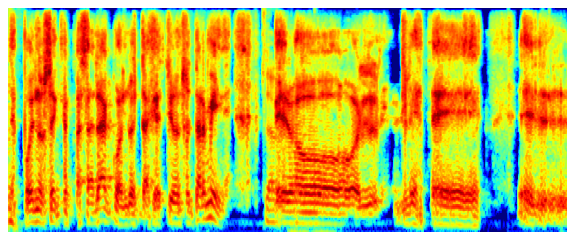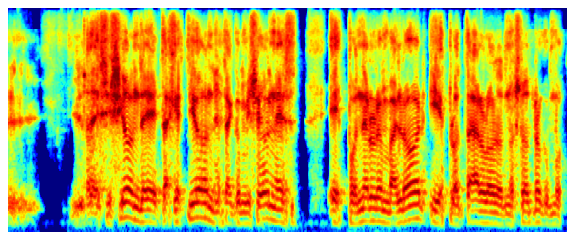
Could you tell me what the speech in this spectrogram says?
Después no sé qué pasará cuando esta gestión se termine. Pero este, la decisión de esta gestión, de esta comisión, es, es ponerlo en valor y explotarlo nosotros como,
